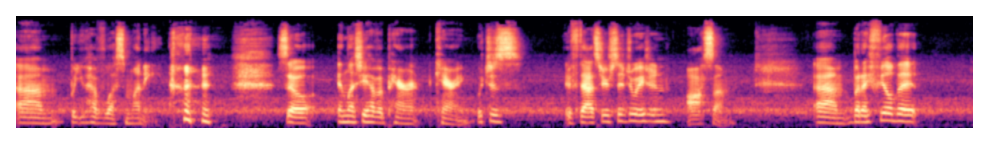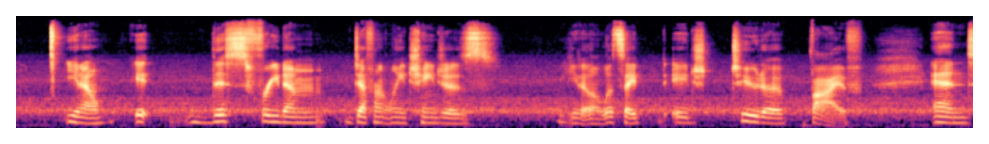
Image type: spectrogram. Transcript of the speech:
um, but you have less money. so, unless you have a parent caring, which is, if that's your situation, awesome. Um, but I feel that, you know, it this freedom definitely changes. You know, let's say age two to five, and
